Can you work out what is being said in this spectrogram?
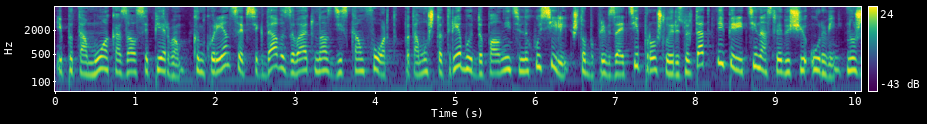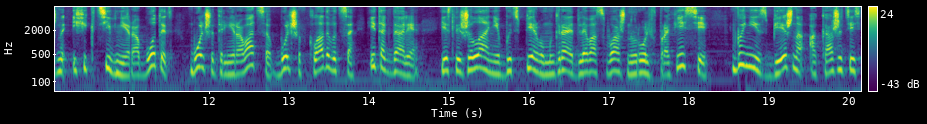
и потому оказался первым. Конкуренция всегда вызывает у нас дискомфорт, потому что требует дополнительных усилий, чтобы превзойти прошлый результат и перейти на следующий уровень. Нужно эффективнее работать, больше тренироваться, больше вкладываться и так далее. Если желание быть первым играет для вас важную роль в профессии, вы неизбежно окажетесь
